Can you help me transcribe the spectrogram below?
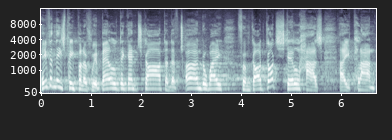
even these people have rebelled against God and have turned away from God, God still has a plan.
